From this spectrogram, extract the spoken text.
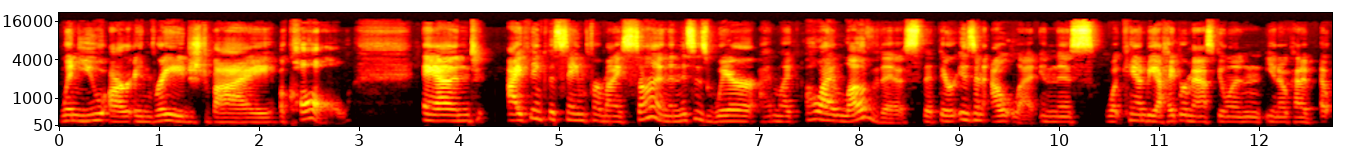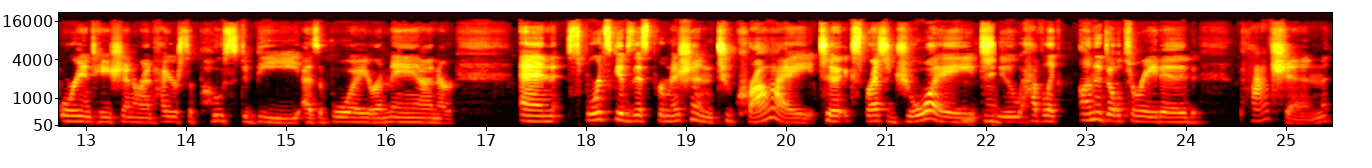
when you are enraged by a call. And I think the same for my son. And this is where I'm like, oh, I love this that there is an outlet in this, what can be a hyper masculine, you know, kind of orientation around how you're supposed to be as a boy or a man or, and sports gives this permission to cry, to express joy, mm-hmm. to have like unadulterated passion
